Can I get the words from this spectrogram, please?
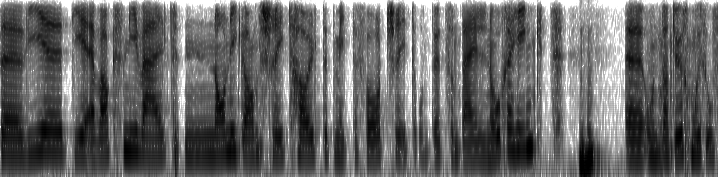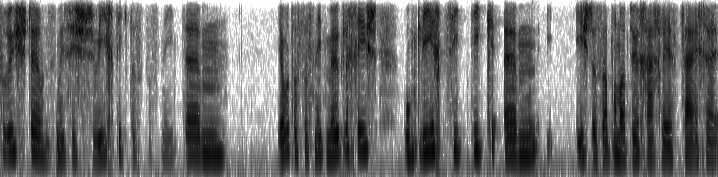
äh, wie die erwachsene Welt noch nicht ganz Schritt haltet mit dem Fortschritt und dort zum Teil nachhinkt mhm. äh, und natürlich muss aufrüsten und es ist wichtig, dass das nicht, ähm, ja, dass das nicht möglich ist und gleichzeitig ähm, ist das aber natürlich auch ein, ein Zeichen,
